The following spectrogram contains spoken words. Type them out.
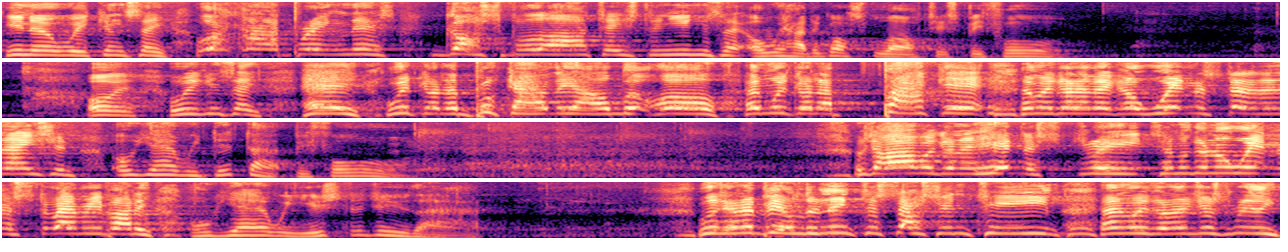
you know, we can say, going to bring this gospel artist. And you can say, oh, we had a gospel artist before. Or we can say, hey, we're going to book out the Albert Hall and we're going to pack it and we're going to make a witness to the nation. Oh, yeah, we did that before. We say, oh, we're going to hit the streets and we're going to witness to everybody. Oh, yeah, we used to do that. We're going to build an intercession team and we're going to just really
